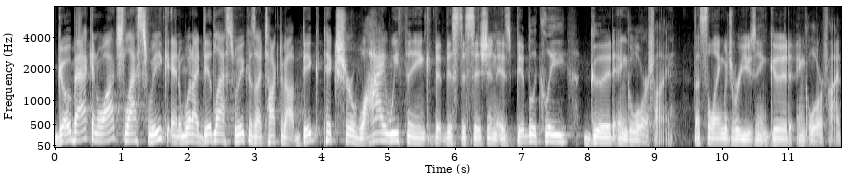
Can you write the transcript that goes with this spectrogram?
Go back and watch last week. And what I did last week is I talked about big picture why we think that this decision is biblically good and glorifying. That's the language we're using good and glorifying.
